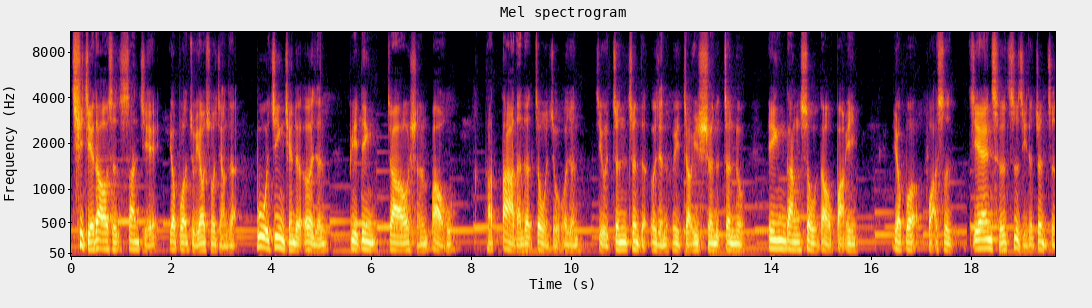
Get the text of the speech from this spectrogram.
七节到二十三节，约伯主要所讲的不敬虔的恶人必定遭神报复。他大胆的咒诅恶人，只有真正的恶人会遭一生的震怒，应当受到报应。约伯发誓坚持自己的正直，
